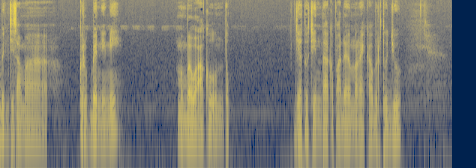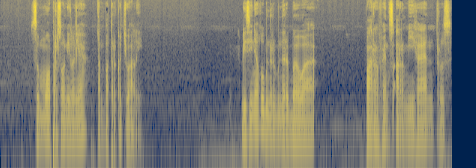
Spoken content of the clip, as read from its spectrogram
Benci sama grup band ini membawa aku untuk jatuh cinta kepada mereka bertuju semua personilnya tanpa terkecuali. Di sini aku bener-bener bawa para fans ARMY kan terus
